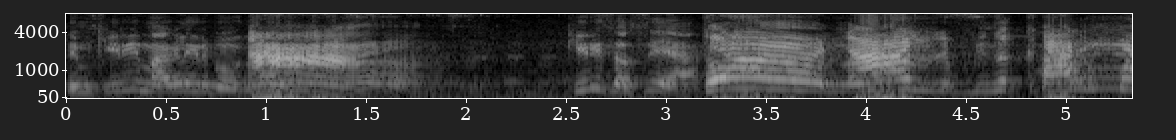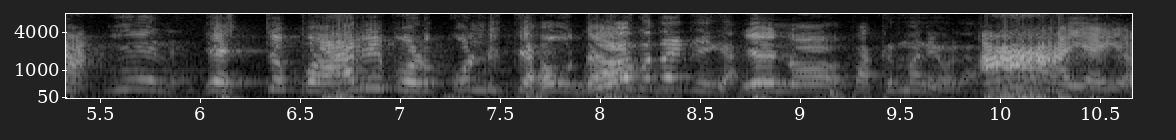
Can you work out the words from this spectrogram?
ನಿಮ್ ಕಿರಿ ಮಗಳಿರ್ಬಹುದು ಕಿರಿ ಸಸ್ಯ ನಾನ್ ನಿನ್ನ ಕರ್ಮ ಏನು ಎಷ್ಟು ಬಾರಿ ಪಡ್ಕೊಂಡಿದ್ದೆ ಹೌದಾ ಗೊತ್ತಾಯ್ತು ಈಗ ಏನು ಪಕ್ಕದ ಮನೆಯವಳ ಆ, ಅಯ್ಯಯ್ಯೋ.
